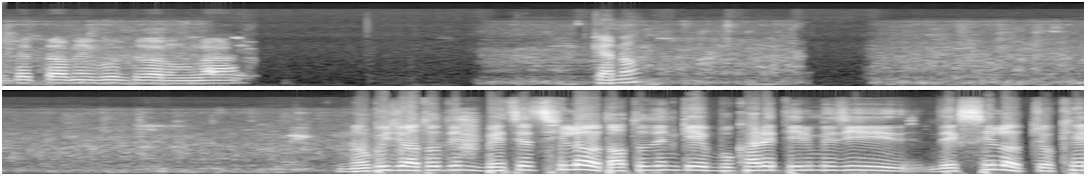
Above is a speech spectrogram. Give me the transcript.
এটা তো আমি বলতে পারব না। কেন? নবী যতদিন বেঁচে ছিল ততদিন কি বুখারি তিরমিজি দেখছিল? চোখে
